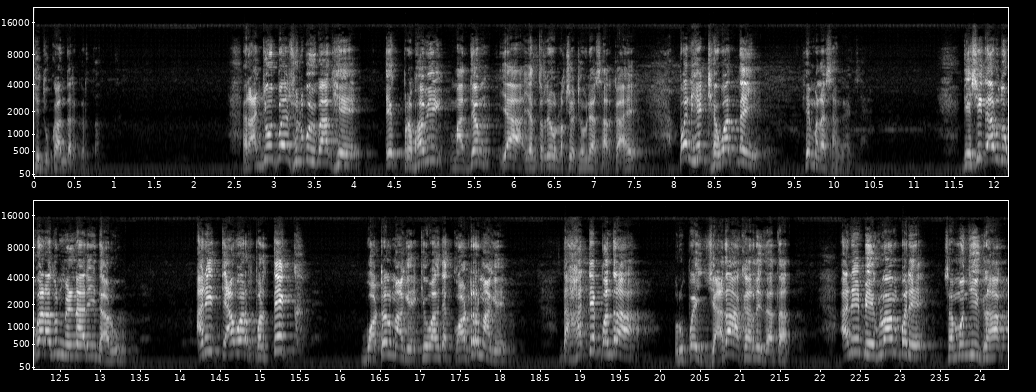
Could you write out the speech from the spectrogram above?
हे दुकानदार करतात. राज्य उत्पादन शुल्क विभाग हे एक प्रभावी माध्यम या यंत्रणेवर लक्ष ठेवण्यासारखं आहे. पण हे ठेवत नाही. हे मला सांगायचं आहे. देशी दारू दुकानातून मिळणारी दारू आणि त्यावर प्रत्येक बॉटल मागे किंवा त्या क्वार्टर मागे दहा ते पंधरा रुपये जादा आकारले जातात आणि बेगुलामपणे संबंधित ग्राहक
